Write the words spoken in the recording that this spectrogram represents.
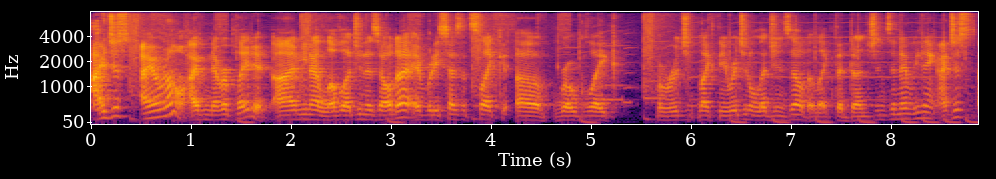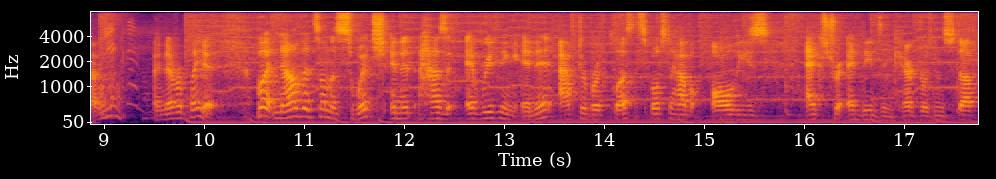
I just, I don't know. I've never played it. I mean, I love Legend of Zelda. Everybody says it's like a roguelike, origin, like the original Legend of Zelda, like the dungeons and everything. I just, I don't know. I never played it. But now that it's on the Switch and it has everything in it, Afterbirth Plus, it's supposed to have all these extra endings and characters and stuff.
